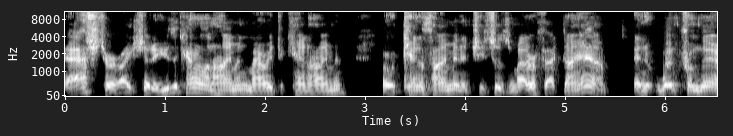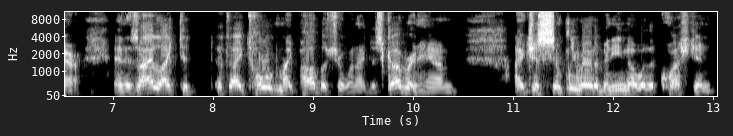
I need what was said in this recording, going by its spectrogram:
asked her, I said, Are you the Carolyn Hyman married to Ken Hyman or Kenneth Hyman? And she says, As a matter of fact, I am and it went from there. And as I like to, as I told my publisher when I discovered him, I just simply wrote him an email with a question:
